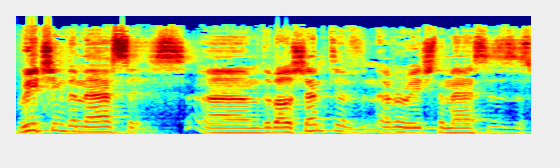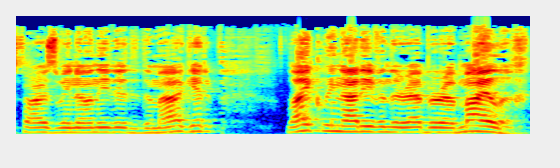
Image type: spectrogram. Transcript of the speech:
reaching the masses. Um, the Baal Shem Tov never reached the masses, as far as we know. Neither did the Magid. Likely not even the Rebbe of Meilich.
